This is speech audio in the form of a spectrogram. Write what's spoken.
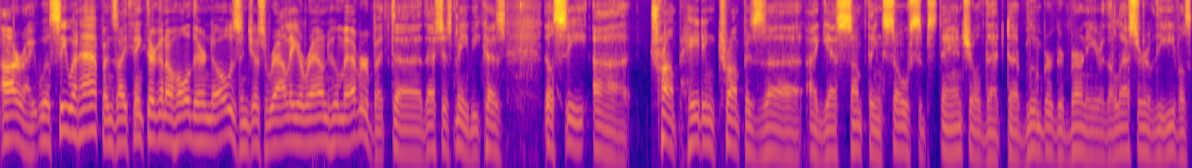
all right, we'll see what happens. I think they're going to hold their nose and just rally around whomever, but uh, that's just me because they'll see uh, Trump, hating Trump is, uh, I guess, something so substantial that uh, Bloomberg or Bernie are the lesser of the evils.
